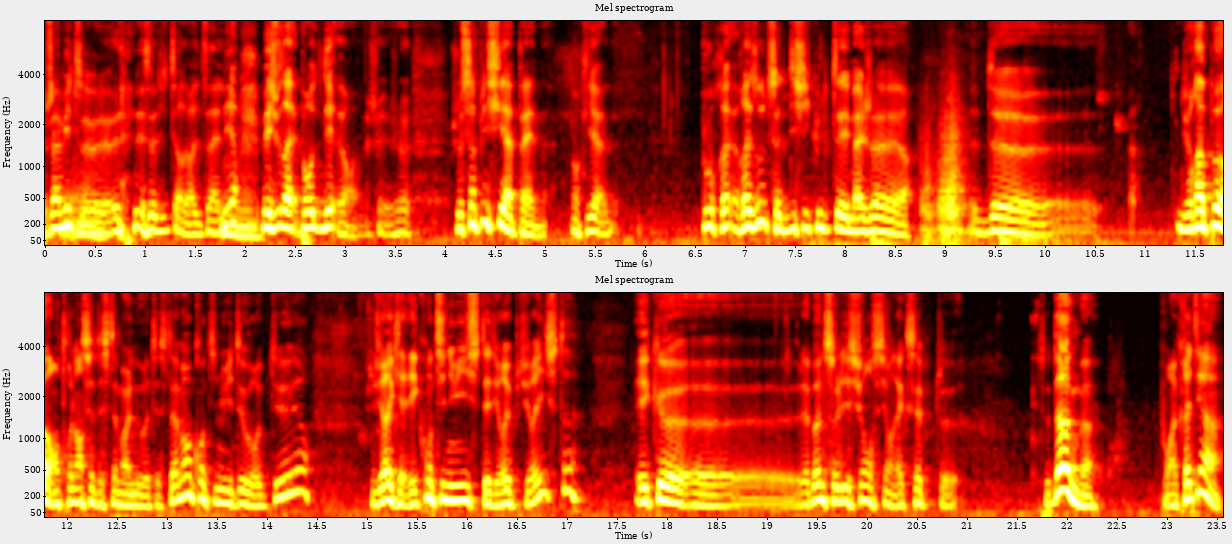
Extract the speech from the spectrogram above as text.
J'invite euh, les auditeurs à le lire. Hmm. Mais je voudrais, pour dire, je, je simplifie à peine. Donc il y a pour résoudre cette difficulté majeure de, du rapport entre l'Ancien Testament et le Nouveau Testament, continuité ou rupture, je dirais qu'il y a des continuistes et des rupturistes, et que euh, la bonne solution, si on accepte ce dogme, pour un chrétien,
